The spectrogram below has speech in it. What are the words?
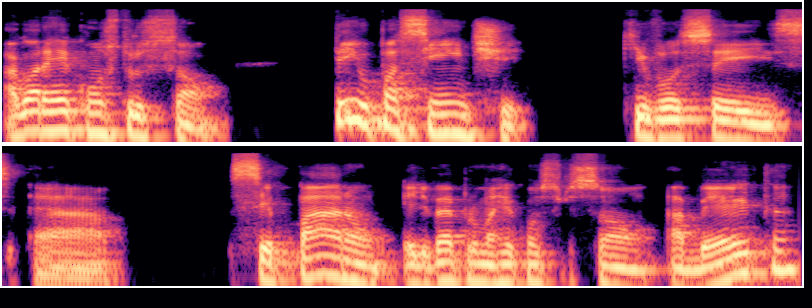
Agora, a reconstrução. Tem o paciente que vocês ah, separam, ele vai para uma reconstrução aberta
